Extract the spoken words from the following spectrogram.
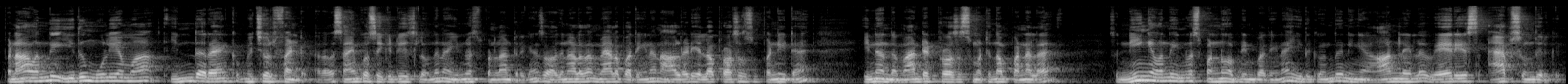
இப்போ நான் வந்து இது மூலியமாக இந்த ரேங்க் மியூச்சுவல் ஃபண்ட் அதாவது சாம்கோ செக்யூரிட்டிஸில் வந்து நான் இன்வெஸ்ட் பண்ணலான் இருக்கேன். ஸோ அதனால தான் மேலே பார்த்தீங்கன்னா நான் ஆல்ரெடி எல்லா ப்ராசஸும் பண்ணிட்டேன். இன்னும் அந்த மேண்டேட் ப்ராசஸ் மட்டும்தான் பண்ணலை. ஸோ நீங்கள் வந்து இன்வெஸ்ட் பண்ணும் அப்படின்னு பார்த்தீங்கன்னா இதுக்கு வந்து நீங்கள் ஆன்லைனில் வேரியஸ் ஆப்ஸ் வந்து இருக்குது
